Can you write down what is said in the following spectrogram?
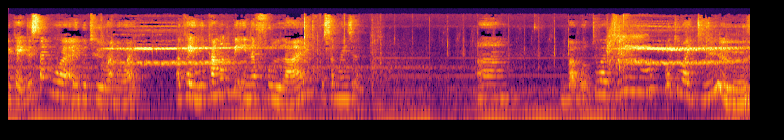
Okay, this time we were able to run away. Okay, we cannot be in a full light for some reason. Um, but what do I do? What do I do?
